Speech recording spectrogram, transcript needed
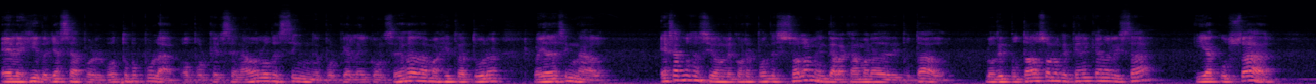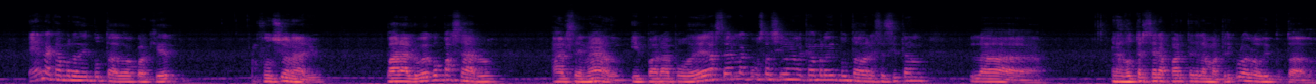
elegido, ya sea por el voto popular o porque el Senado lo designe, porque el Consejo de la Magistratura lo haya designado, esa acusación le corresponde solamente a la Cámara de Diputados. Los diputados son los que tienen que analizar y acusar en la Cámara de Diputados a cualquier funcionario para luego pasarlo al Senado. Y para poder hacer la acusación en la Cámara de Diputados necesitan la, las dos terceras partes de la matrícula de los diputados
